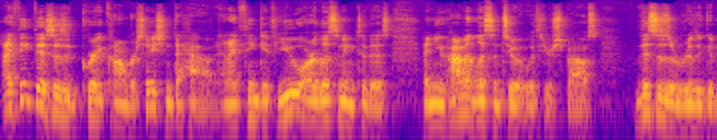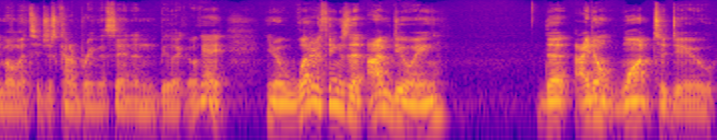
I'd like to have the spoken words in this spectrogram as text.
I think this is a great conversation to have, and I think if you are listening to this and you haven't listened to it with your spouse, this is a really good moment to just kind of bring this in and be like, okay, you know, what are things that I'm doing that I don't want to do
